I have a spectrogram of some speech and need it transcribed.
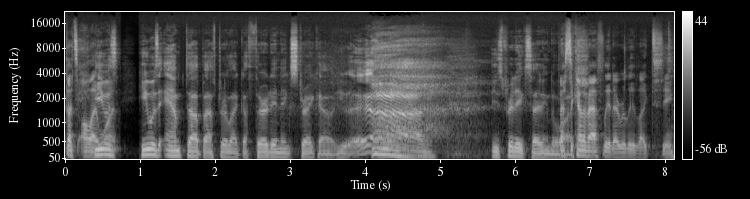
That's all I he want. was he was amped up after like a third inning strikeout. He, ah, He's pretty exciting to watch. That's the kind of athlete I really like to see.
